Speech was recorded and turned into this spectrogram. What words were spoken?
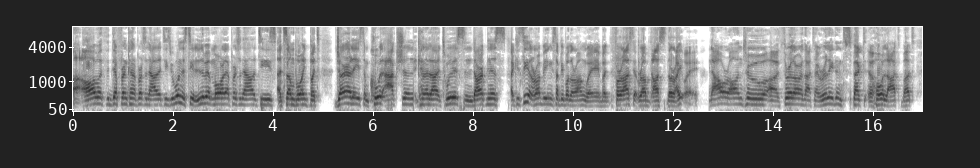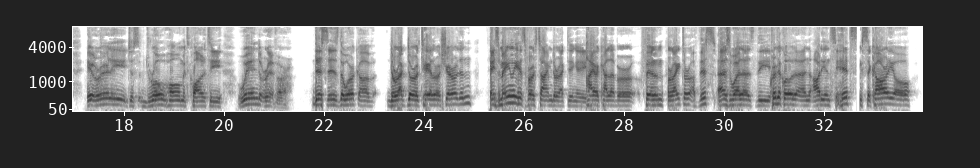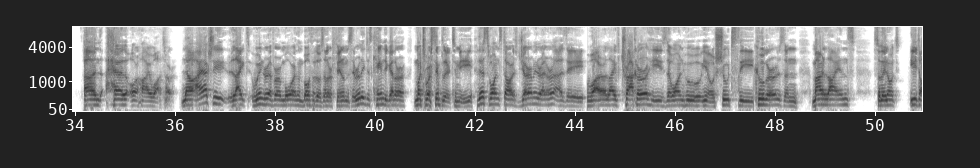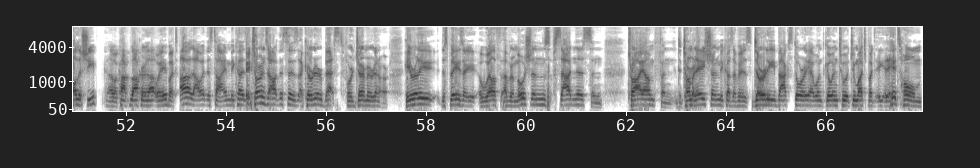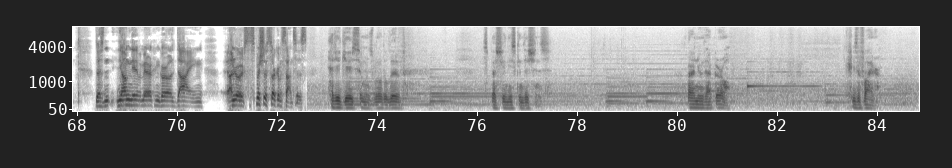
uh, all with the different kind of personalities. We want to see a little bit more of their personalities at some point, but generally some cool action, kind of of twists and darkness. I can see it rubbing some people the wrong way, but for us, it rubbed us the right way. Now we're on to a thriller that I really didn't expect a whole lot, but it really just drove home its quality. Wind River. This is the work of director Taylor Sheridan, it's mainly his first time directing a higher caliber film. Writer of this, as well as the critical and audience hits Sicario and Hell or High Water. Now, I actually liked Wind River more than both of those other films. It really just came together much more simpler to me. This one stars Jeremy Renner as a wildlife tracker. He's the one who, you know, shoots the cougars and mountain lions so they don't eat all the sheep. Kind of a cock blocker that way, but I'll allow it this time because it turns out this is a career best for Jeremy Renner. He really displays a, a wealth of emotions, of sadness and triumph and determination because of his dirty backstory. I won't go into it too much, but it, it hits home. This young Native American girl dying under suspicious circumstances. How do you gauge someone's will to live? Especially in these conditions. But I knew that girl. She's a fighter.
